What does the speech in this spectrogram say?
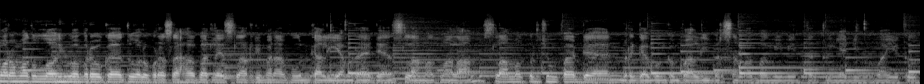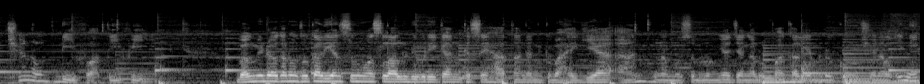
warahmatullahi wabarakatuh. Halo para sahabat Leslar di mana pun kalian berada Selamat malam, selamat berjumpa dan bergabung kembali bersama Bang Mimin tentunya di rumah youtube channel Diva TV Bang Mimin doakan untuk kalian semua selalu diberikan kesehatan dan kebahagiaan. Namun sebelumnya jangan lupa kalian mendukung channel ini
